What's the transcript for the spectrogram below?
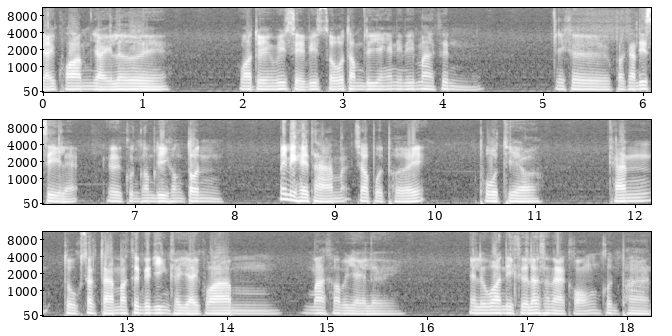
ยายความใหญ่เลย ว่าตัวเองวิเศษวิโสทำดีอย่างนั้นอย่างนี้มากขึ้น นี่คือประการที่สี่แหละคือคุณความดีของตน ไม่มีใครถามชอบเปิดเผยพูดเทียวครั้นถูกสักถามมากขึ้นก็ยิ่งขยายความมากเข้าไปใหญ่เลยไม่รู้ว่านี่คือลักษณะของคนพาล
